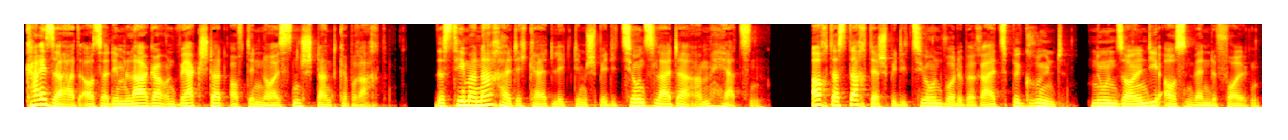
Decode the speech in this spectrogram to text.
Kaiser hat außerdem Lager und Werkstatt auf den neuesten Stand gebracht. Das Thema Nachhaltigkeit liegt dem Speditionsleiter am Herzen. Auch das Dach der Spedition wurde bereits begrünt. Nun sollen die Außenwände folgen.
